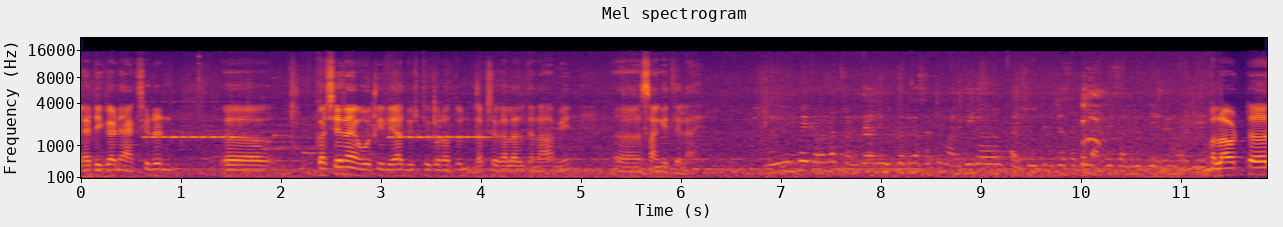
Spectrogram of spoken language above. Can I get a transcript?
या ठिकाणी ॲक्सिडेंट कसे नाही होतील या दृष्टिकोनातून लक्ष घालायला त्यांना आम्ही सांगितलेलं आहे. मुंबईकरांना चढण्या आणि उतरण्यासाठी मार्गिका पाहिजे होती? त्याच्यासाठी चालली होती मला वाटतं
